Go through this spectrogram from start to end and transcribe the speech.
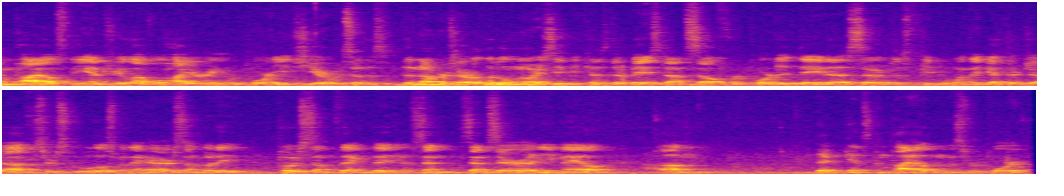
compiles the entry-level hiring report each year. So this, the numbers are a little noisy because they're based on self-reported data. So just people when they get their jobs or schools when they hire somebody post something, they you know send send Sarah an email um, that gets compiled in this report.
